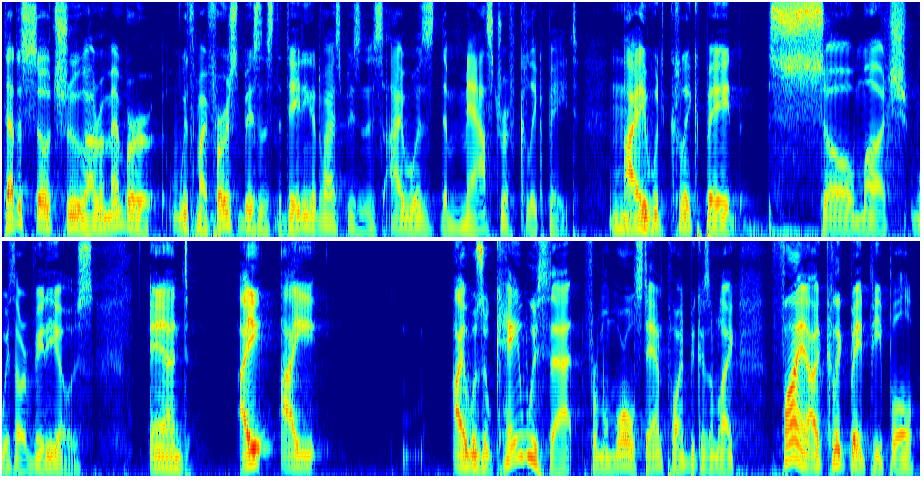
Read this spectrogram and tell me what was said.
That is so true. I remember with my first business, the dating advice business, I was the master of clickbait. Mm-hmm. I would clickbait so much with our videos. And I I I was okay with that from a moral standpoint because I'm like, fine, I clickbait people,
